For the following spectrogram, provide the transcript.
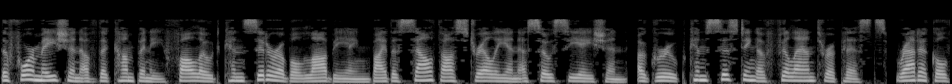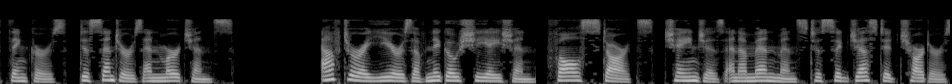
The formation of the company followed considerable lobbying by the South Australian Association, a group consisting of philanthropists, radical thinkers, dissenters and merchants. After a years of negotiation, false starts, changes and amendments to suggested charters,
